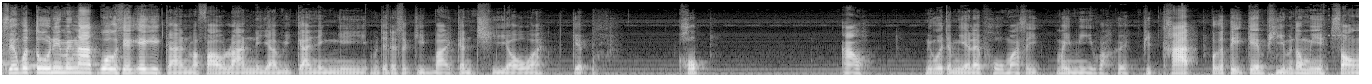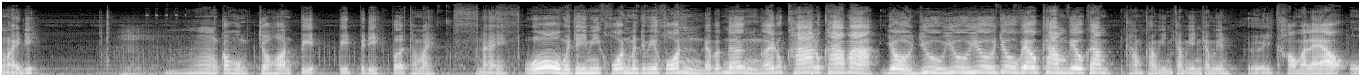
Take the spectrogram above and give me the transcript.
เสียงประตูนี่แม่งน่ากลัวกว่าเสียงเอกอีกการมาเฝ้าร้านในยามวิกาลอย่างงี้ มันจะได้สกกีบบาทกันเชียววะ เก็บครบ เอานึกว่าจะมีอะไรโผล่มาซะอีก ไม่มีวะเฮ้ย ผิดคาด ปกติเกมผีมันต้องมีส่องหน่อยดิอืมกล้องวงจรปิด ปิดไปดิ เปิดทำไม ไหน โอ้มือนจะมีคนมันจะมีคนเดี๋ยวแป๊บนึงเฮ้ยลูกค้าลูกค้ามาโยยูยูยูยูเวลคัมเวลคัมคัมคัมอินคัมอินคัมอินเฮ้ยเข้ามาแล้วโอ้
